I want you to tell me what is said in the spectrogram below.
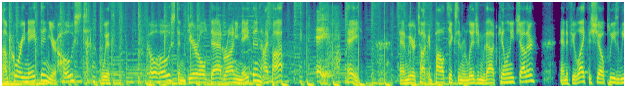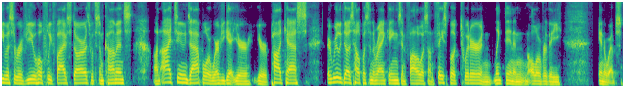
I'm Corey Nathan, your host, with co host and dear old dad, Ronnie Nathan. Hi, Pop. Hey, Hey. And we are talking politics and religion without killing each other. And if you like the show, please leave us a review, hopefully five stars with some comments on iTunes, Apple, or wherever you get your, your podcasts. It really does help us in the rankings and follow us on Facebook, Twitter, and LinkedIn and all over the interwebs.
